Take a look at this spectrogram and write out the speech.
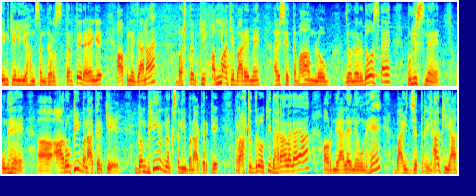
इनके लिए हम संघर्ष करते रहेंगे। आपने जाना बस्तर की अम्मा के बारे में, ऐसे तमाम लोग जो निर्दोष हैं, पुलिस ने उन्हें आरोपी बना करके गंभीर नक्सली बना करके राष्ट्रद्रोह की धारा लगाया और न्यायालय ने उन्हें बाइज्जत रिहा किया।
